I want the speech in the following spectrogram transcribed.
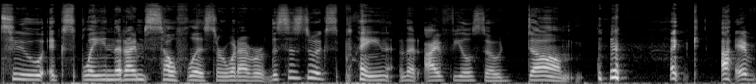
to explain that I'm selfless or whatever. This is to explain that I feel so dumb. like I've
